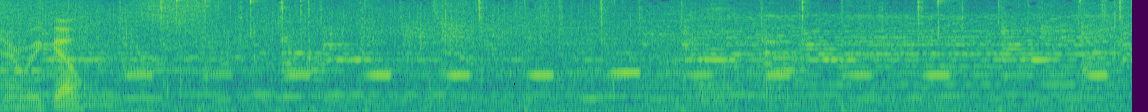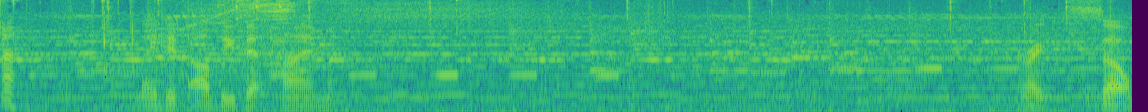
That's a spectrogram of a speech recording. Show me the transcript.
There we go. Landed oddly that time. Alright, so...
